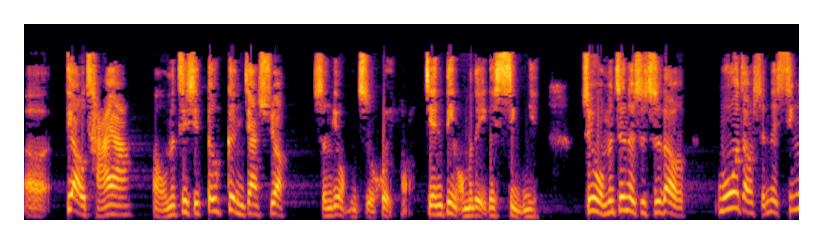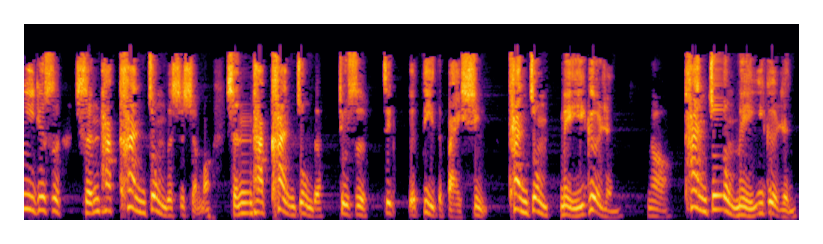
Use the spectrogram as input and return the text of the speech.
呃调查呀，啊，我们这些都更加需要神给我们智慧啊，坚定我们的一个信念。所以，我们真的是知道摸着神的心意，就是神他看重的是什么？神他看重的就是这个地的百姓，看重每一个人啊，看重每一个人。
